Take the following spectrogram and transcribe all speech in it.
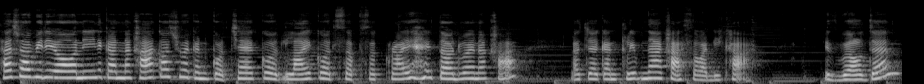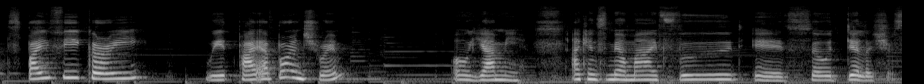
ถ้าชอบวิดีโอนี้กันนะคะ ก็ช่วยกันกดแชร์กดไลค์กด subscribe ให้ต่อด้วยนะคะ แล้วเจอกันคลิปหน้าค่ะ สวัสดีค่ะ It's well done spicy curry with pineapple and shrimp Oh yummy I can smell my food is so delicious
